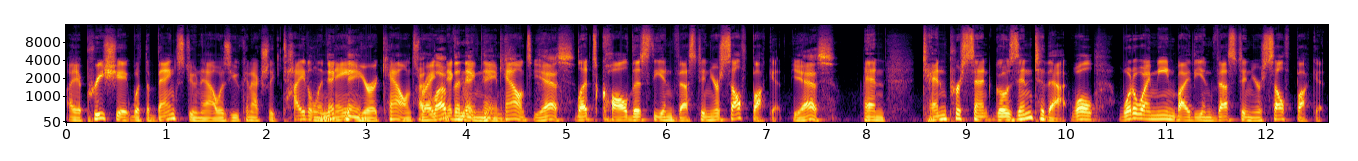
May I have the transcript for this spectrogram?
I appreciate what the banks do now is you can actually title and name your accounts, I right? love the Nickname nicknames. accounts. Yes. Let's call this the invest in yourself bucket. Yes. And 10% goes into that. Well, what do I mean by the invest in yourself bucket?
